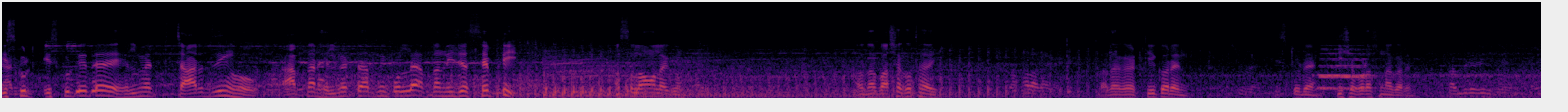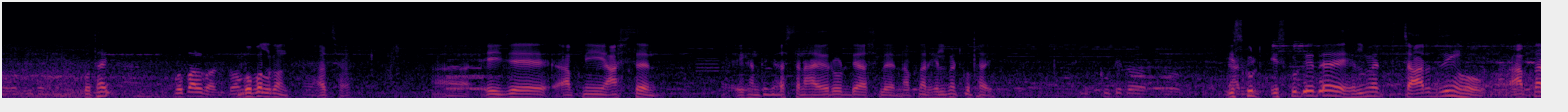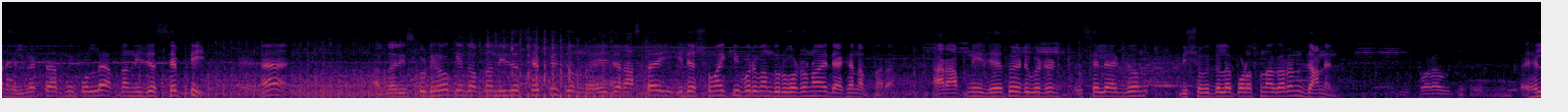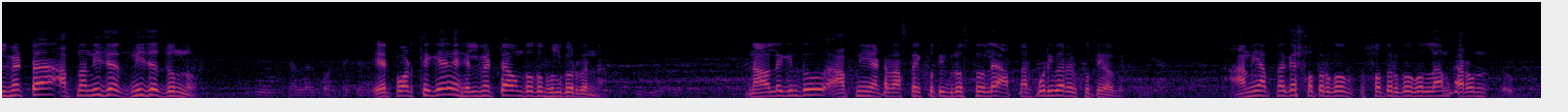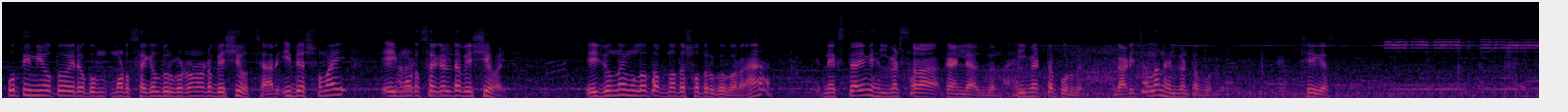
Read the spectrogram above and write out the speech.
Scoot স্কুটিতে helmet charging হোক আপনার হেলমেটটা আপনি পরলে আপনার নিজের সেফটি। আসসালামু আলাইকুম। আপনার বাসা কোথায়? বাধাঘাট কি করেন? স্টুডেন্ট কিসে পড়াশোনা করেন? কোথায়? গোপালগঞ্জ গোপালগঞ্জ আচ্ছা। এই যে আপনি আসছেন এখান থেকে আসছেন হাইওয়ে রোড দিয়ে আসলেন আপনার হেলমেট কোথায়? স্কুটি তো স্কুট স্কুটিতে হেলমেট চার্জিং হোক আপনার হেলমেটটা আপনি পরলে আপনার নিজের সেফটি হ্যাঁ। আপনার স্কুটি হোক কিন্তু আপনার নিজের সেফটির জন্য এই যে রাস্তায় ঈদের সময় কি পরিমাণ দুর্ঘটনা হয় দেখেন আপনারা। আর আপনি যেহেতু এডুকেটেড ছেলে একজন বিশ্ববিদ্যালয়ে পড়াশোনা করেন জানেন। উচিত। হেলমেটটা আপনার নিজের নিজের জন্য। এরপর থেকে হেলমেটটা অন্তত ভুল করবেন না। না হলে কিন্তু আপনি একটা রাস্তায় ক্ষতিগ্রস্ত হলে আপনার পরিবারের ক্ষতি হবে। আমি আপনাকে সতর্ক সতর্ক করলাম কারণ প্রতিনিয়ত এরকম মোটরসাইকেল দুর্ঘটনাটা বেশি হচ্ছে আর ঈদের সময় এই মোটরসাইকেলটা বেশি হয়। এই জন্যই মূলত আপনাদের সতর্ক করা হ্যাঁ? নেক্সট টাইম হেলমেট ছাড়া কাইন্ডলি আসবেন না। হেলমেটটা পরবেন। গাড়ি চালান হেলমেটটা পরবেন। ঠিক আছে।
